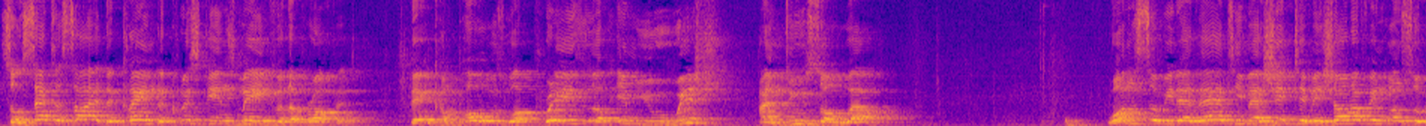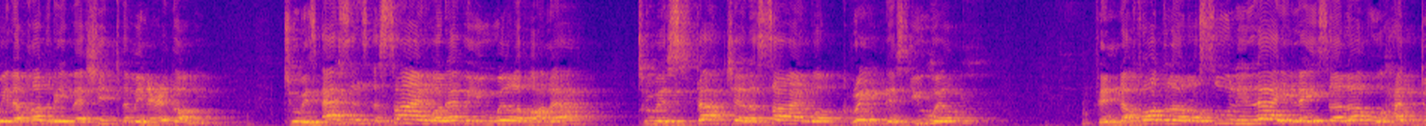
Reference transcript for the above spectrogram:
So set aside the claim the Christians made for the Prophet. Then compose what praises of him you wish and do so well. وانصب إلى ذات ما شئت من شرف وانصب إلى قدر ما شئت من عظم To his essence assign whatever you will of honor. To his stature assign what greatness you will. فإن فضل رسول الله ليس له حد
